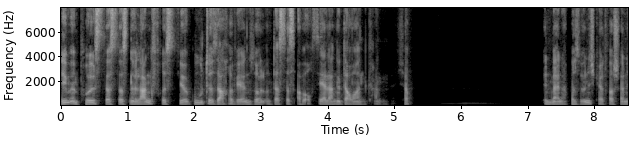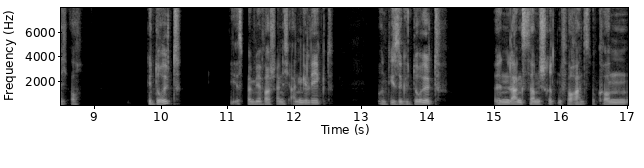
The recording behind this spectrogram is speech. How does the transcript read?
dem Impuls, dass das eine langfristige gute Sache werden soll und dass das aber auch sehr lange dauern kann. Ich habe in meiner Persönlichkeit wahrscheinlich auch Geduld. Die ist bei mir wahrscheinlich angelegt. Und diese Geduld, in langsamen Schritten voranzukommen,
